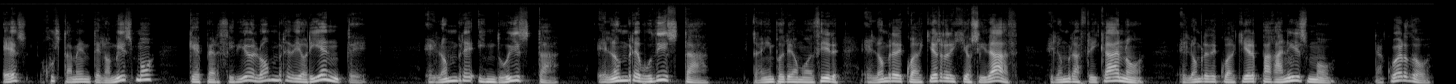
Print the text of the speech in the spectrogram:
Es justamente lo mismo que percibió el hombre de Oriente, el hombre hinduista, el hombre budista, también podríamos decir el hombre de cualquier religiosidad, el hombre africano, el hombre de cualquier paganismo, ¿de acuerdo?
